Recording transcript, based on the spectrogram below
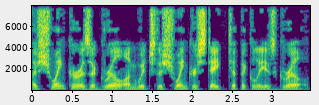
A schwenker is a grill on which the schwenker steak typically is grilled.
